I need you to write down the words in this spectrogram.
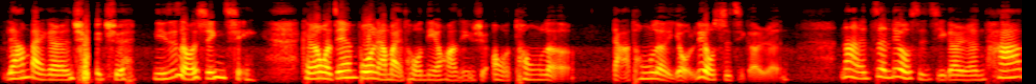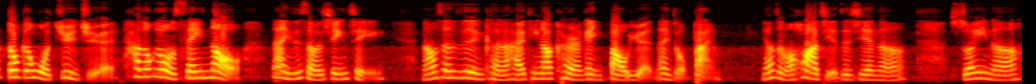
两百个人 拒绝，你是什么心情？可能我今天拨两百通电话进去，哦，通了，打通了有六十几个人，那这六十几个人他都跟我拒绝，他都跟我 say no，那你是什么心情？然后甚至可能还听到客人跟你抱怨，那你怎么办？你要怎么化解这些呢？所以呢，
